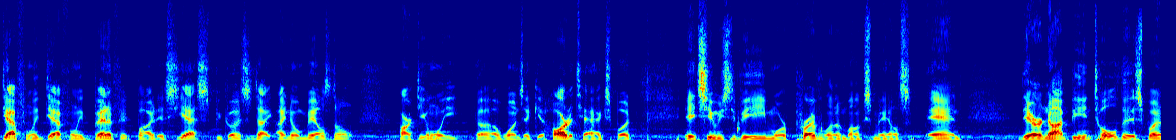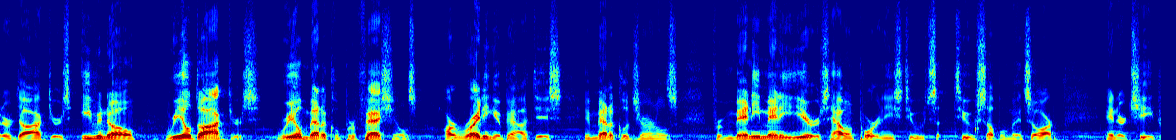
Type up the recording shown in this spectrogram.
definitely, definitely benefit by this. Yes, because I, I know males don't aren't the only uh, ones that get heart attacks, but it seems to be more prevalent amongst males, and they're not being told this by their doctors, even though real doctors, real medical professionals are writing about this in medical journals for many, many years. How important these two two supplements are, and they're cheap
